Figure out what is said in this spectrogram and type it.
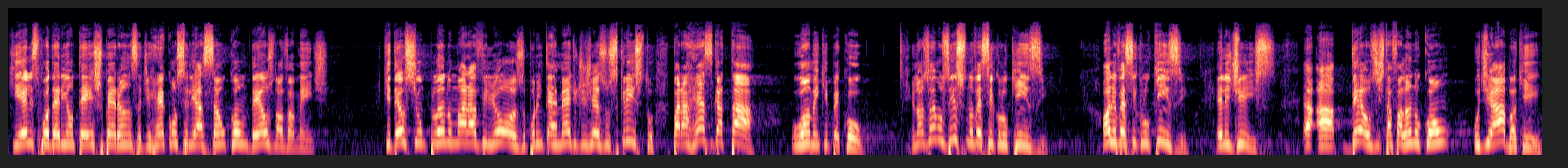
que eles poderiam ter esperança de reconciliação com Deus novamente que Deus tinha um plano maravilhoso por intermédio de Jesus Cristo para resgatar o homem que pecou. E nós vemos isso no versículo 15. Olha o versículo 15. Ele diz: a, a, Deus está falando com o diabo aqui.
